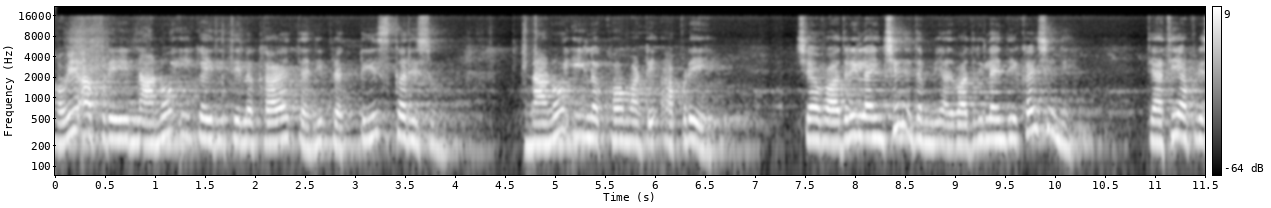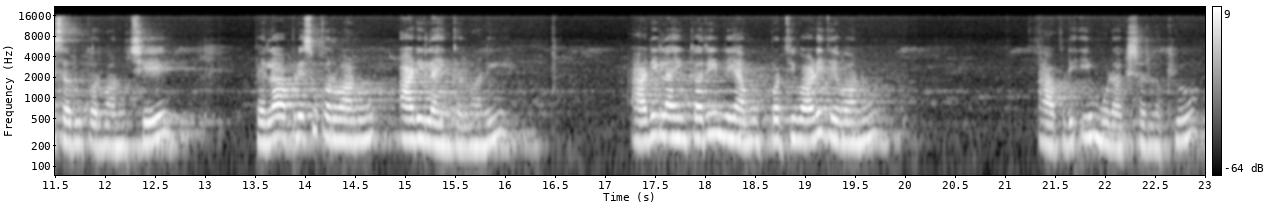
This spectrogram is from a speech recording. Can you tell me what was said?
હવે આપણે નાનો ઈ કઈ રીતે લખાય તેની પ્રેક્ટિસ કરીશું. નાનો ઈ લખવા માટે આપણે જ્યાં વાદળી લાઈન છે ને તમને વાદળી લાઈન દેખાય છે ને, ત્યાંથી આપણે શરૂ કરવાનું છે. પહેલાં આપણે શું કરવાનું? આડી લાઈન કરવાની. આડી લાઈન કરીને આમ ઉપરથી વાળી દેવાનું. આપણે એ મૂળાક્ષર લખ્યું.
